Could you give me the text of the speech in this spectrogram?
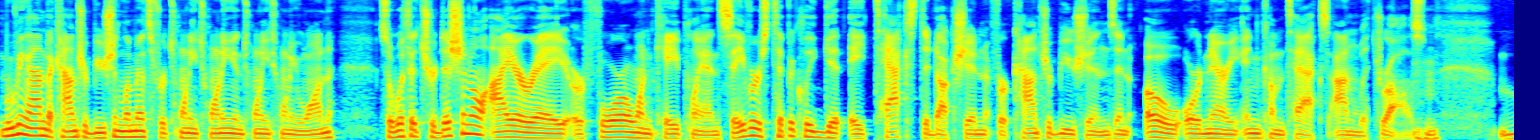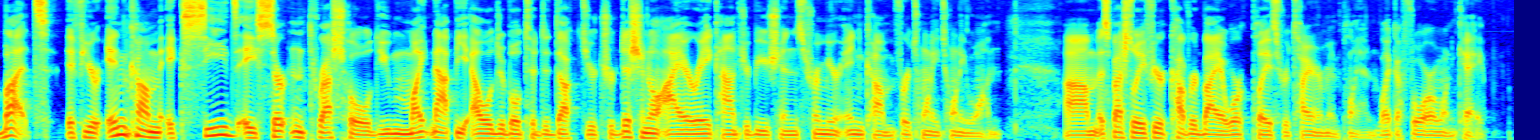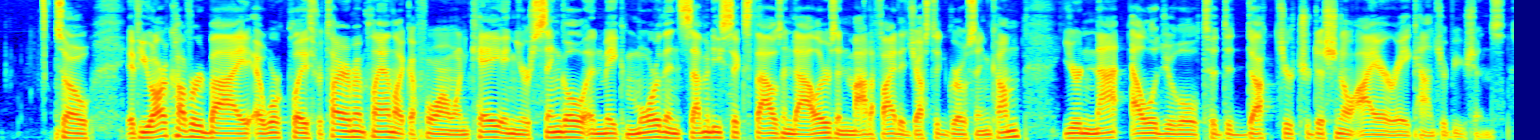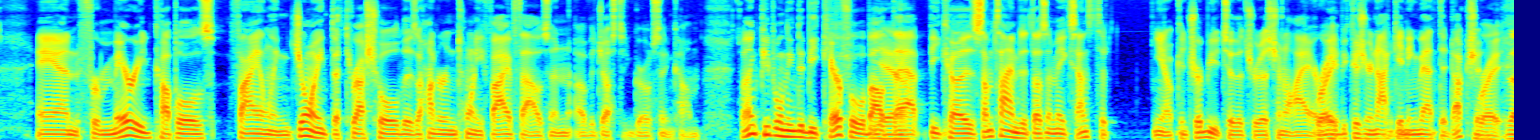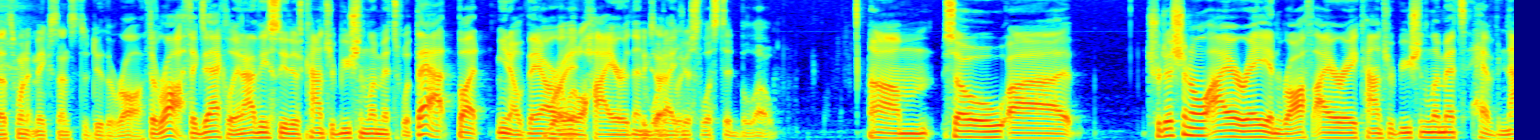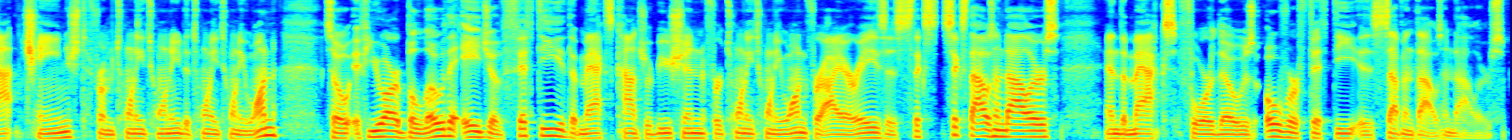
moving on to contribution limits for 2020 and 2021. So with a traditional IRA or 401k plan, savers typically get a tax deduction for contributions and owe ordinary income tax on withdrawals. But if your income exceeds a certain threshold, you might not be eligible to deduct your traditional IRA contributions from your income for 2021, um, especially if you're covered by a workplace retirement plan like a 401k. So, if you are covered by a workplace retirement plan like a 401k and you're single and make more than $76,000 in modified adjusted gross income, you're not eligible to deduct your traditional IRA contributions. And for married couples filing joint, the threshold is 125,000 of adjusted gross income. So I think people need to be careful about Yeah. that because sometimes it doesn't make sense to you know contribute to the traditional IRA Right. because you're not getting that deduction. Right. That's when it makes sense to do the Roth. The Roth, exactly. And obviously there's contribution limits with that, but you know, they are Right. a little higher than what I just listed below. Um, so uh, traditional IRA and Roth IRA contribution limits have not changed from 2020 to 2021. So if you are below the age of 50, the max contribution for 2021 for IRAs is six $6,000 and the max for those over 50 is $7,000.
